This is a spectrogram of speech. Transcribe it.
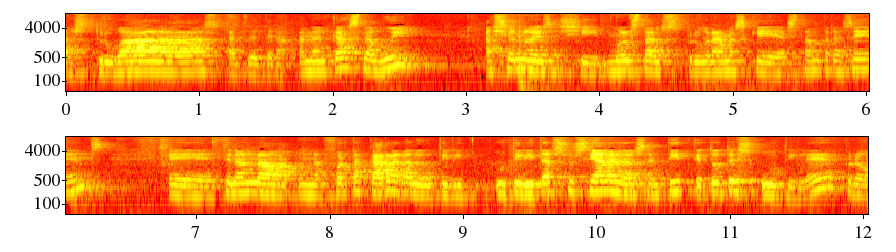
les trobades, etc. En el cas d'avui això no és així. Molts dels programes que estan presents eh, tenen una, una forta càrrega d'utilitat social en el sentit que tot és útil, eh? però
